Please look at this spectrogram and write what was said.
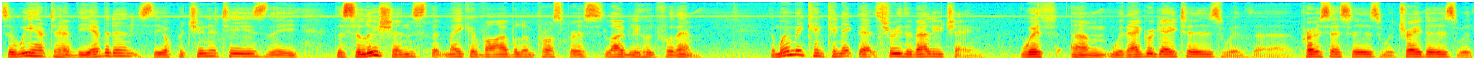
So we have to have the evidence, the opportunities, the, the solutions that make a viable and prosperous livelihood for them. And when we can connect that through the value chain with, um, with aggregators, with uh, processors, with traders, with,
